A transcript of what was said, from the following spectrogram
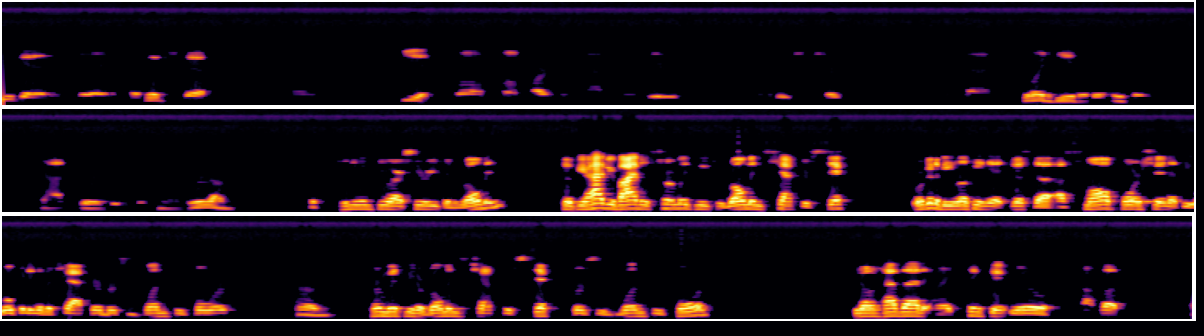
you again. It's joy a privilege to um, be a small, small part of here Church. And uh, joy to be able to open God's Word this morning. We're, um, we're continuing through our series in Romans. So if you have your Bibles, turn with me to Romans chapter 6. We're going to be looking at just a, a small portion at the opening of the chapter, verses 1 through 4. Um, Turn with me to Romans chapter 6, verses 1 through 4. If you don't have that, I think it will pop up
